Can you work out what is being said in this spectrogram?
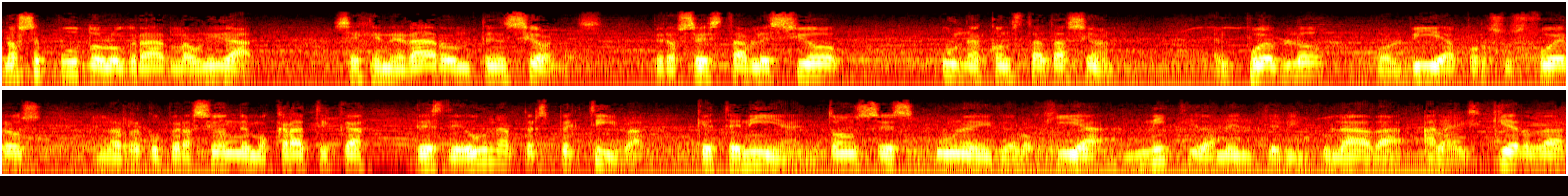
No se pudo lograr la unidad, se generaron tensiones, pero se estableció una constatación el pueblo volvía por sus fueros en la recuperación democrática desde una perspectiva que tenía entonces una ideología nítidamente vinculada a la izquierda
